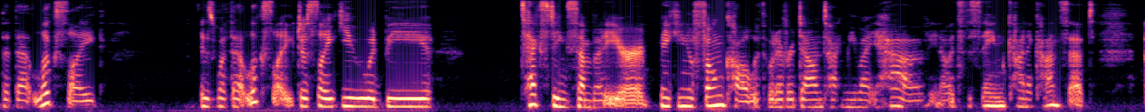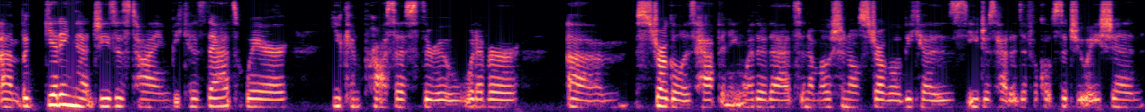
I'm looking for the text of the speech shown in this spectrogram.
that that looks like is what that looks like. Just like you would be texting somebody or making a phone call with whatever downtime you might have you know? It's the same kind of concept um, but getting that Jesus time because that's where you can process through whatever um, struggle is happening, whether that's an emotional struggle because you just had a difficult situation,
